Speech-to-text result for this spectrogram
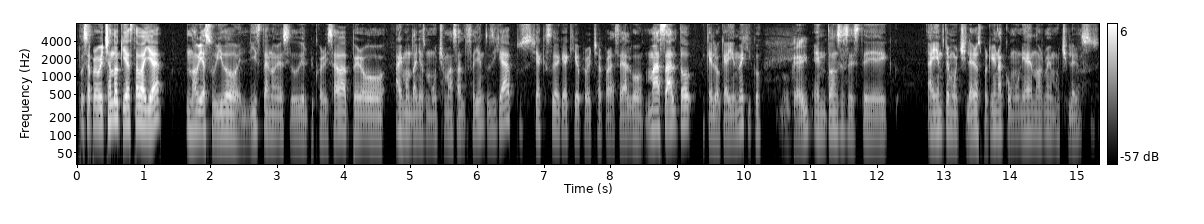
pues aprovechando que ya estaba allá, no había subido el Lista, no había subido el Pico de Orizaba, pero hay montañas mucho más altas allá. Entonces dije, ah, pues ya que estoy acá, quiero aprovechar para hacer algo más alto que lo que hay en México. ok. Entonces, este, ahí entre mochileros, porque hay una comunidad enorme de mochileros.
